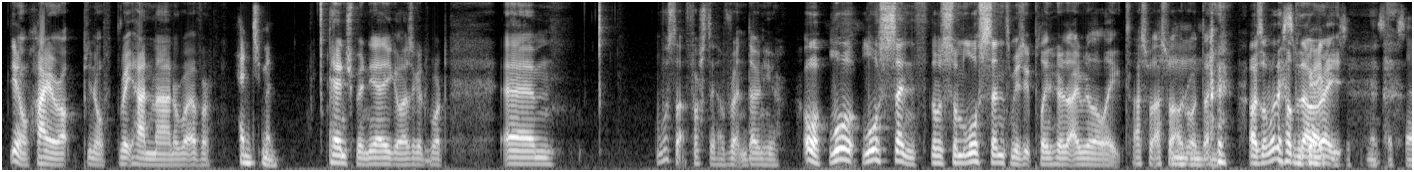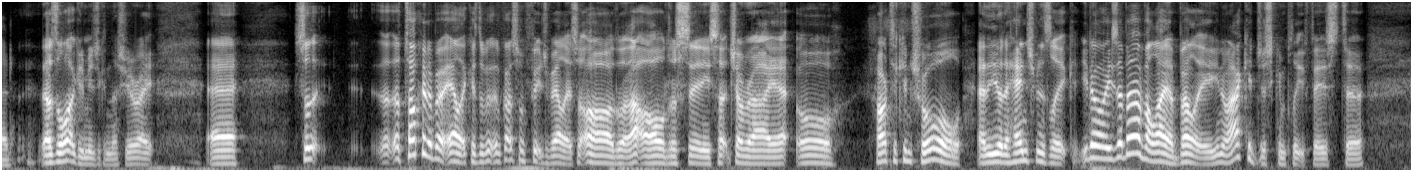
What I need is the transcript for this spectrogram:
you know higher up you know right hand man or whatever Henchman. henchman. Yeah, there you go. That's a good word. Um, what's that first thing I've written down here? Oh, low low synth. There was some low synth music playing here that I really liked. That's what that's what I wrote down. I was like, what the hell Some did I write? this episode. There's a lot of good music in this. You're right. Uh, so they're talking about Elliot because they've got some footage of Elliot. So, oh, that Alderson he's such a riot. Oh, hard to control. And you know the henchman's like, you know, he's a bit of a liability. You know, I could just complete phase two.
